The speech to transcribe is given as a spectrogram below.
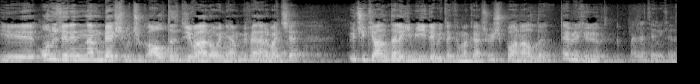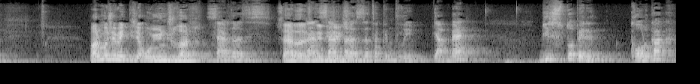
Ee, 10 üzerinden 5.5 6 civarı oynayan bir Fenerbahçe. 3-2 Antalya gibi iyi de bir takıma karşı 3 puan aldı. Tebrik ediyorum. Ben de tebrik ederim. Var mı hocam ekleyeceğim oyuncular? Serdar Aziz. Serdar Aziz ben ne Serdar diyeceksin? Aziz'e takıntılıyım. Ya ben bir stoperin korkak,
